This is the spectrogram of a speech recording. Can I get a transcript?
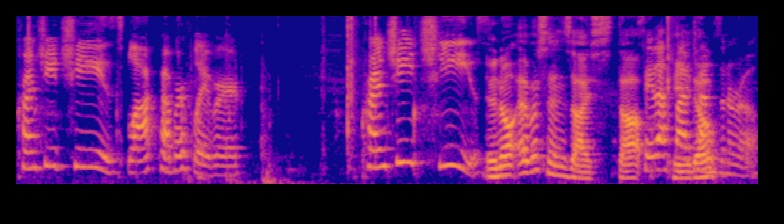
Crunchy cheese, black pepper flavored. Crunchy cheese. You know, ever since I stopped Say that keto, five times in a row.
